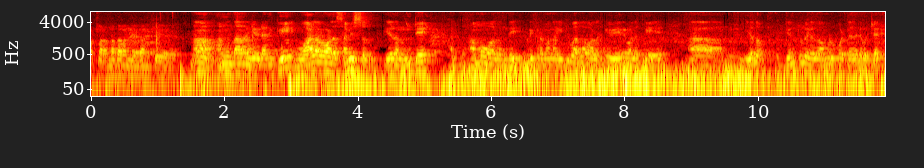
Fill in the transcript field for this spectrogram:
అట్లా అన్నదానం చేయడానికి అన్నదానం చేయడానికి వాళ్ళ వాళ్ళ సమస్యలు ఏదైనా ఉంటే అమ్మవారు ఉంది ఇప్పుడు ఇక్కడ మన ఇటీవల వాళ్ళకి వేరే వాళ్ళకి ఏదో జంతువులు ఏదో అమ్ముడు పోవట్లేదని వచ్చారు.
